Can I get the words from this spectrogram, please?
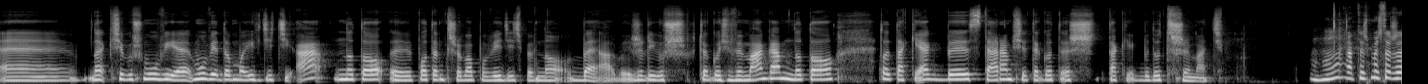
E, no jak się już mówię, mówię do moich dzieci A, no to y, potem trzeba powiedzieć pewno B, albo jeżeli już czegoś wymagam, no to, to tak jakby staram się tego też tak jakby dotrzymać. Mhm. A też myślę, że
